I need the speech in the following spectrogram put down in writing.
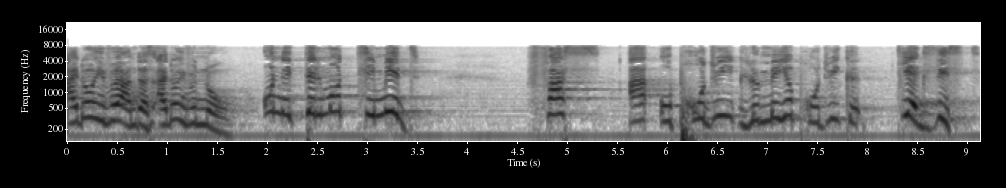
I don't even under- I don't even know. On est tellement timide face au produit, le meilleur produit qui existe.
